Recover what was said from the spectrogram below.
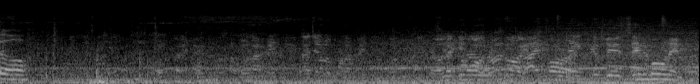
So, see you in the morning.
